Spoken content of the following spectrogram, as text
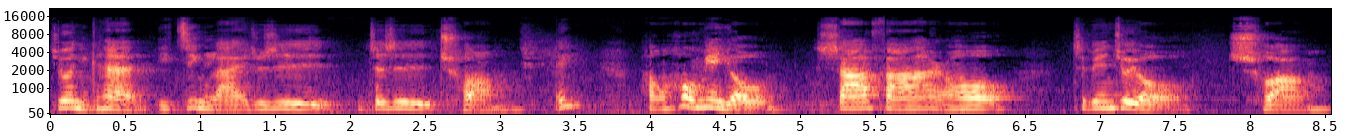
结果你看，一进来就是这是床，哎，从后面有沙发，然后这边就有床。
